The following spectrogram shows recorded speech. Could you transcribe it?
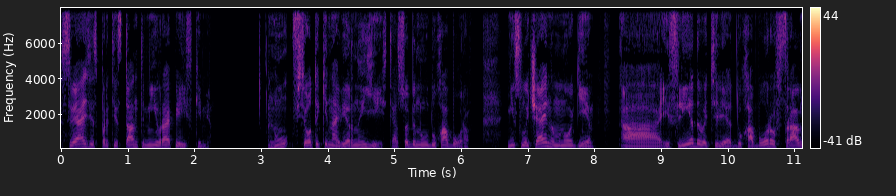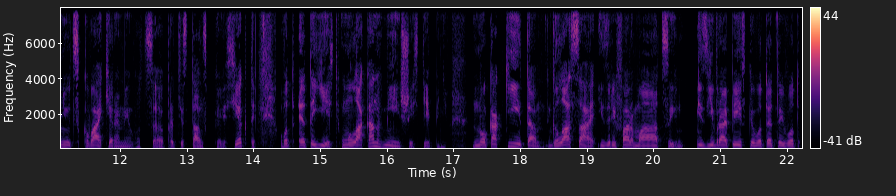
связи с протестантами европейскими? Ну, все-таки, наверное, есть, особенно у духоборов. Не случайно многие а, исследователи духоборов сравнивают с квакерами, вот с а, протестантской секты. Вот это есть. У молокан в меньшей степени. Но какие-то голоса из реформации, из европейской вот этой вот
